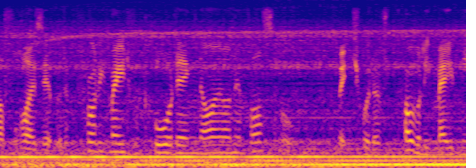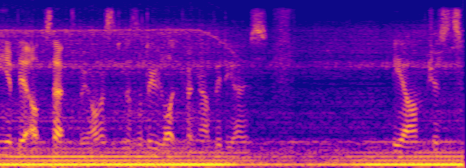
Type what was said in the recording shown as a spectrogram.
Otherwise it would have probably made recording nigh on impossible. Which would have probably made me a bit upset to be honest, because I do like putting out videos. Yeah, I'm just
